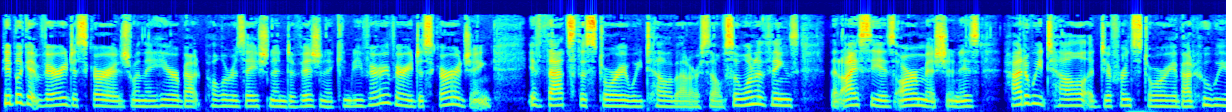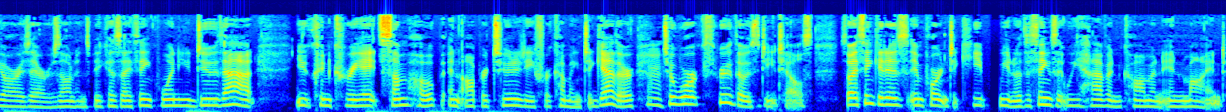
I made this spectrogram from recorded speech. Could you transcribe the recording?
people get very discouraged when they hear about polarization and division. It can be very, very discouraging if that's the story we tell about ourselves. So, one of the things that I see as our mission is how do we tell a different story about who we are as Arizonans? Because I think when you do that, you can create some hope and opportunity for coming together mm. to work through those details. So I think it is important to keep, you know, the things that we have in common in mind.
